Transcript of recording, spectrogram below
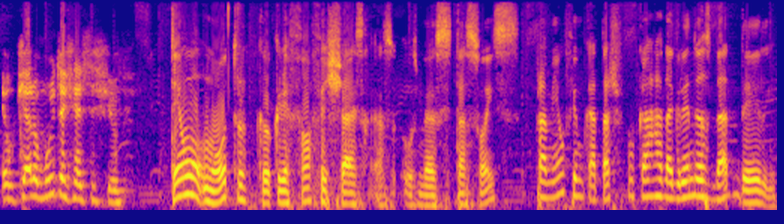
Eu quero muito achar esse filme. Tem um, um outro que eu queria só fechar as, as, os meus citações. Pra mim é um filme catástrofe por causa da grandiosidade dele.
